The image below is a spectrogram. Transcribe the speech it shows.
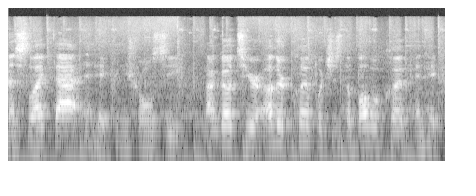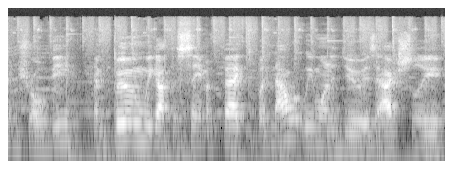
to select that and hit Control C. Now go to your other clip, which is the bubble clip, and hit Control V. And boom, we got the same effect. But now what we want to do is actually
